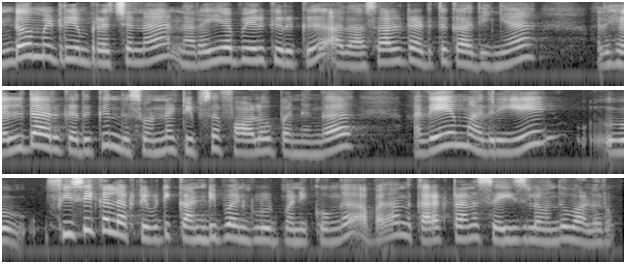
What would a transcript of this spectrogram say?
எண்டோமெட்ரியம் பிரச்சனை நிறைய பேருக்கு இருக்குது அதை அசால்ட்டாக எடுத்துக்காதீங்க. அது ஹெல்த்தாக இருக்கிறதுக்கு இந்த சொன்ன டிப்ஸை ஃபாலோ பண்ணுங்கள் அதே மாதிரியே ஃபிசிக்கல் ஆக்டிவிட்டி கண்டிப்பாக இன்க்ளூட் பண்ணிக்கோங்க. அப்போ தான் அந்த கரெக்டான சைஸில் வந்து வளரும்.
